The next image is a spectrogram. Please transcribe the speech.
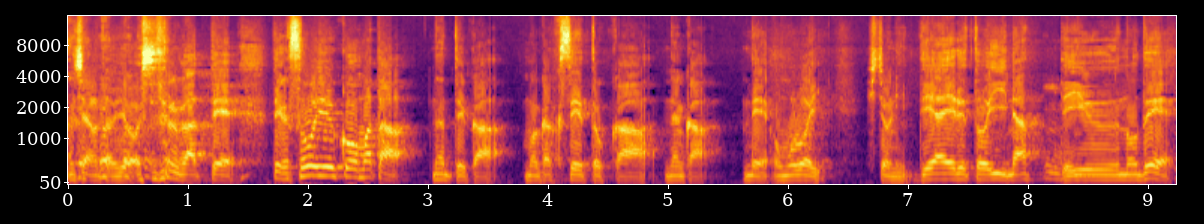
無茶な旅を してたのがあって、てかそういうこうまた、なんていうか、まあ学生とか、なんかね、おもろい人に出会えるといいなっていうので、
